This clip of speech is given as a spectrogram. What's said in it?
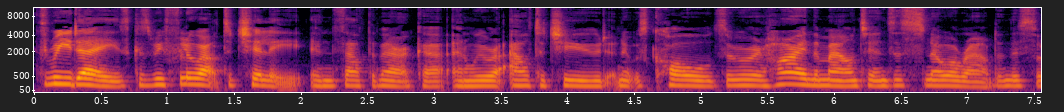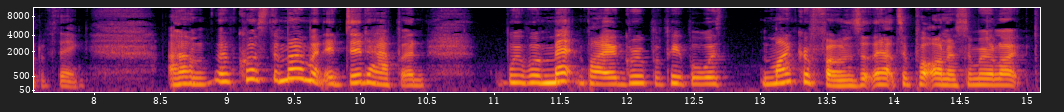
three days because we flew out to chile in south america and we were at altitude and it was cold. So we were high in the mountains there's snow around and this sort of thing. Um, of course the moment it did happen we were met by a group of people with microphones that they had to put on us, and we were like,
